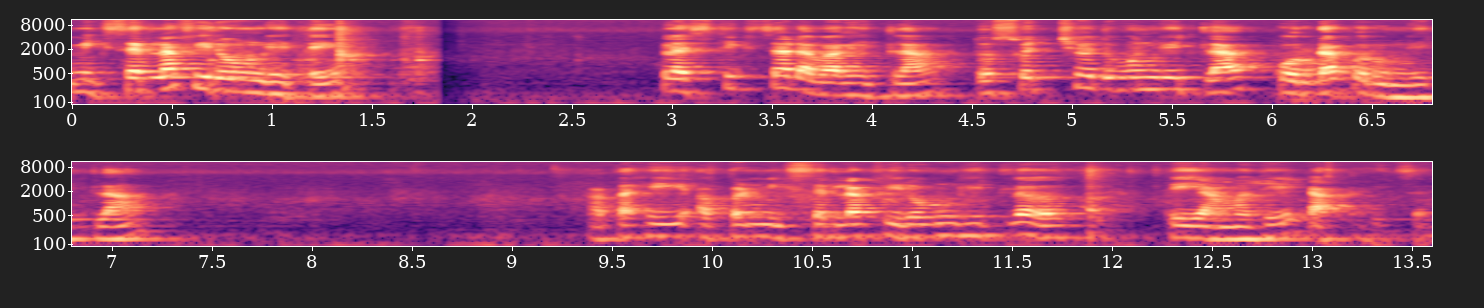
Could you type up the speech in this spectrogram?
मिक्सरला फिरवून घेते. प्लास्टिकचा डबा घेतला तो स्वच्छ धुवून घेतला कोरडा करून घेतला. आता हे आपण मिक्सरला फिरवून घेतलं ते यामध्ये टाकायचं.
